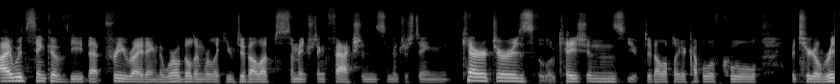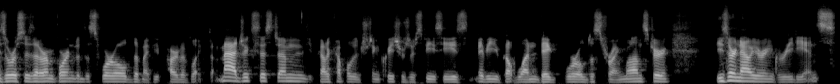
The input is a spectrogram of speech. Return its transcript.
I would think of the that pre-writing, the world building, where like you've developed some interesting factions, some interesting characters, locations. You've developed like a couple of cool material resources that are important to this world that might be part of like the magic system. You've got a couple of interesting creatures or species. Maybe you've got one big world-destroying monster these are now your ingredients.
